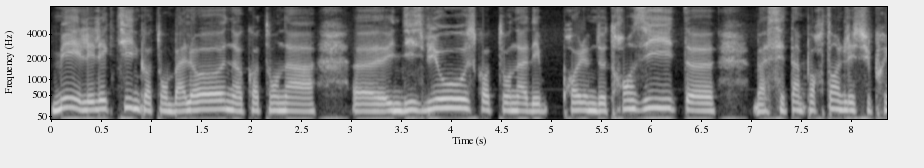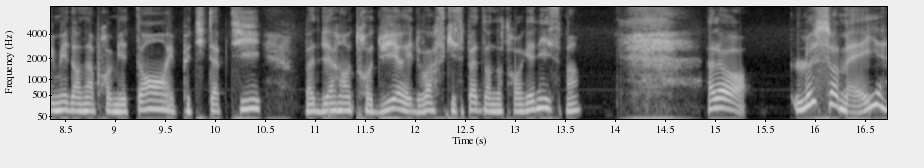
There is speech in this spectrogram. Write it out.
mais les lectines, quand on ballonne, quand on a euh, une dysbiose, quand on a des problèmes de transit, euh, bah, c'est important de les supprimer dans un premier temps et petit à petit bah, de les réintroduire et de voir ce qui se passe dans notre organisme. Hein. Alors, le sommeil,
